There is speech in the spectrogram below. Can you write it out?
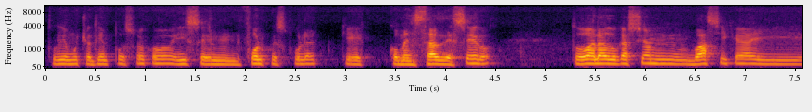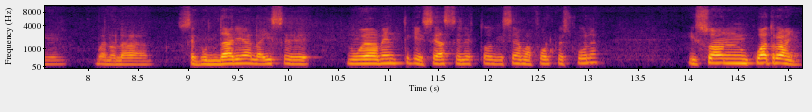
Estudié mucho tiempo sueco, hice el Folkhögskola, que es comenzar de cero. Toda la educación básica y bueno, la secundaria la hice nuevamente, que se hace en esto que se llama Folkhögskola. Y son cuatro años,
